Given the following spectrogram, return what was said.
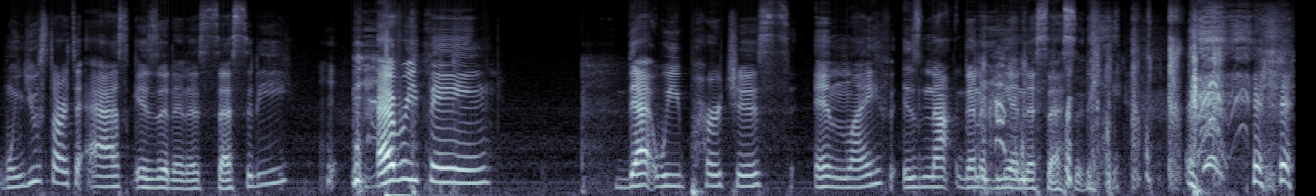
When you start to ask, is it a necessity? Everything that we purchase in life is not going to be a necessity. and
